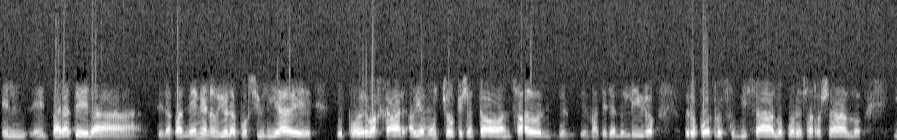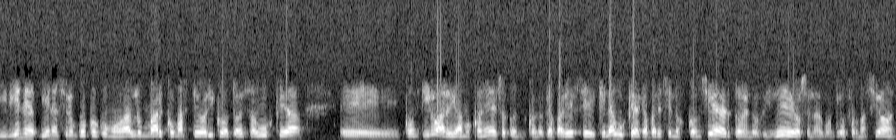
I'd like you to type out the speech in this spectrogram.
el, el parate de la, de la pandemia nos dio la posibilidad de, de poder bajar. Había mucho que ya estaba avanzado del, del- material del libro, pero poder profundizarlo, poder desarrollarlo. Y viene, viene a ser un poco como darle un marco más teórico a toda esa búsqueda, eh, continuar, digamos, con eso, con, con lo que aparece, que la búsqueda que aparece en los conciertos, en los videos, en la contraformación.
